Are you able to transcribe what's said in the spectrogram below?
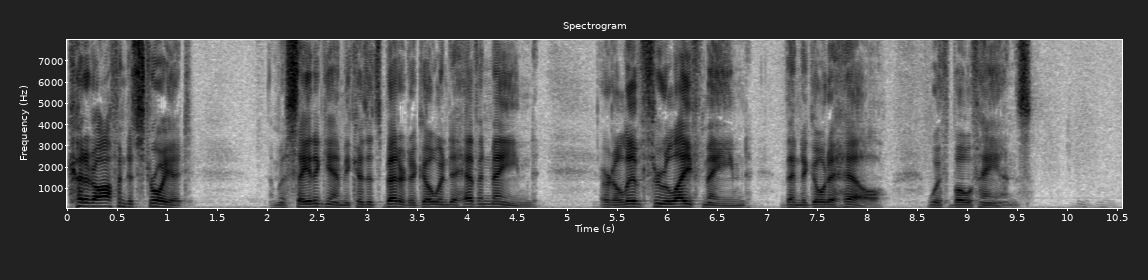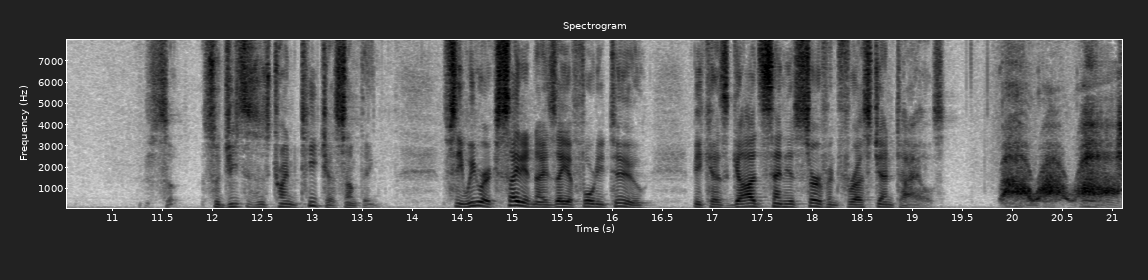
cut it off and destroy it. I'm going to say it again because it's better to go into heaven maimed or to live through life maimed than to go to hell with both hands. So, so Jesus is trying to teach us something. See, we were excited in Isaiah 42 because God sent his servant for us Gentiles. Rah, rah, rah.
